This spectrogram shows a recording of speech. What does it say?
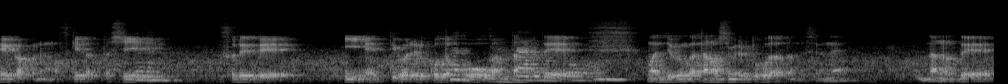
の絵描くのも好きだったし、それでいいねって言われることも多かったので、まあ、自分が楽しめるとこだったんですよね。なので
